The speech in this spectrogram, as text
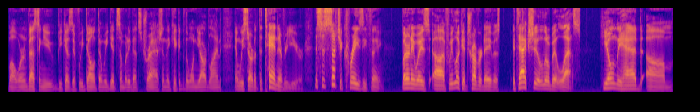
Well, we're investing you because if we don't, then we get somebody that's trash and they kick it to the one yard line and we start at the 10 every year. This is such a crazy thing. But, anyways, uh, if we look at Trevor Davis, it's actually a little bit less. He only had um,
